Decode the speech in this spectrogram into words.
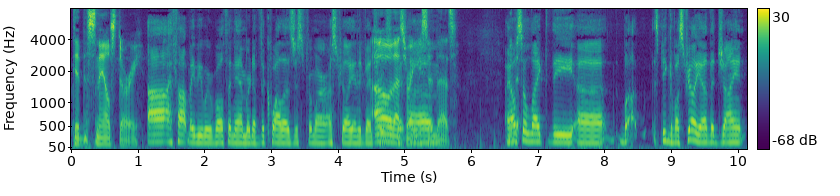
did the snail story? Uh, I thought maybe we were both enamored of the koalas just from our Australian adventures. Oh, that's but, right. You said um, that. I also liked the. Uh, speaking of Australia, the giant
